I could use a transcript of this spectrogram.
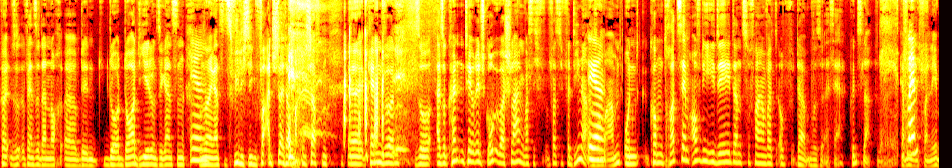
wenn sie dann noch äh, den Door- Door-Deal und die ganzen Ja. und so eine ganzen zwielichtigen Veranstaltermachenschaften äh, kennen würden. So, also könnten theoretisch grob überschlagen, was ich was ich verdiene an Ja. so einem Abend und kommen trotzdem auf die Idee, dann zu fragen, was ob da wo so, ist ja Künstler, also, das kann Vor man ja allem, nicht von leben.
